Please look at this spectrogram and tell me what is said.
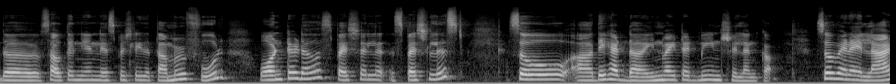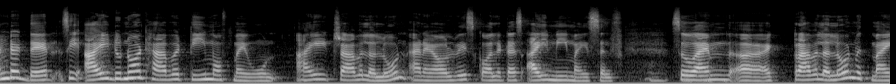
the South Indian, especially the Tamil food, wanted a special specialist. So uh, they had uh, invited me in Sri Lanka. So when I landed there, see, I do not have a team of my own. I travel alone, and I always call it as I, me, myself. So I'm uh, I travel alone with my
